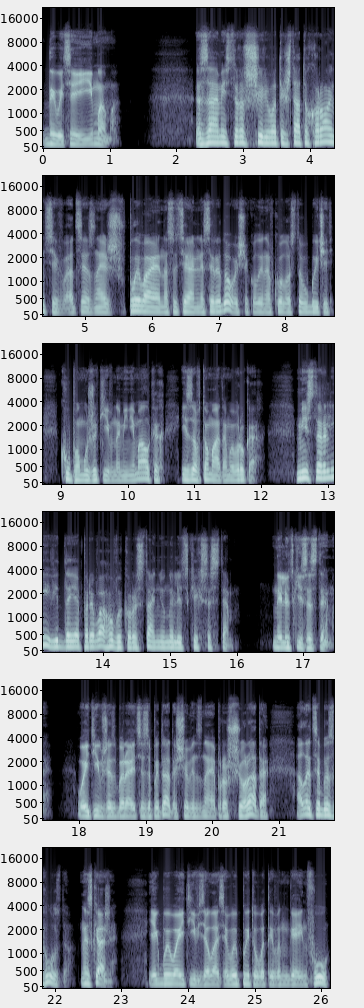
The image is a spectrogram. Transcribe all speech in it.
дивиться її мама. Замість розширювати штат охоронців, а це, знаєш, впливає на соціальне середовище, коли навколо стовбичить купа мужиків на мінімалках із автоматами в руках. Містер Лі віддає перевагу використанню нелюдських систем. Нелюдські системи. Войті вже збирається запитати, що він знає про щурата, але це безглуздо, не скаже. Якби Вайті взялася випитувати в НГ інфу,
